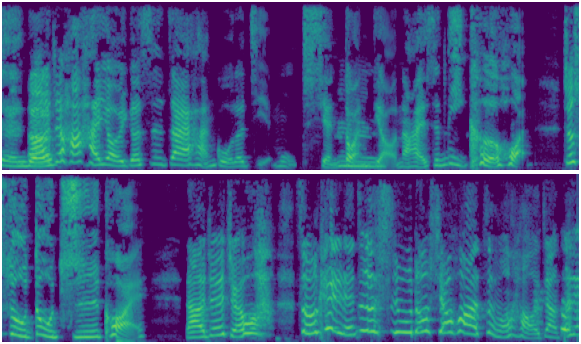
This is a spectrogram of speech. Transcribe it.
然后就他还有一个是在韩国的节目弦断掉，然后还是立刻换。就速度之快，然后就会觉得哇，怎么可以连这个事物都消化这么好？这样，而且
